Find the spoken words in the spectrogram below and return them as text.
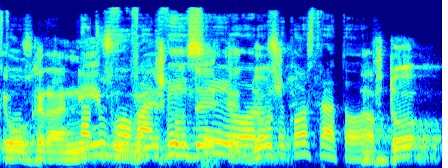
οι Ουκρανοί που βρίσκονται εντός... Αυτό,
